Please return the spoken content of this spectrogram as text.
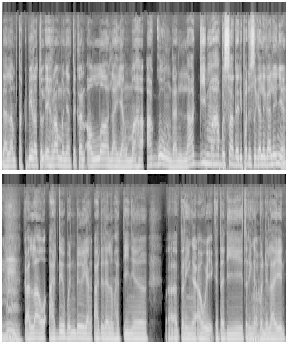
dalam takbiratul ihram menyatakan Allah lah yang maha agung dan lagi maha besar daripada segala-galanya Hmm. kalau ada benda yang ada dalam hatinya uh, teringat awek ke tadi teringat Ah. benda lain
